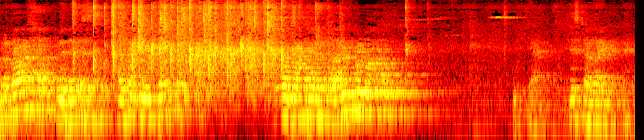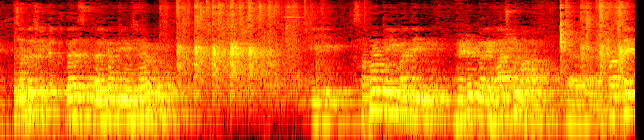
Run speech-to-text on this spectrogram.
Prabhash with us. Welcome to you, sir. We have Dr. Arun Kumar. Yeah, just arrived. Chandrasekhar Das, welcome to you, sir. The support team, I think, headed by Rajkumar. Uh, first time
